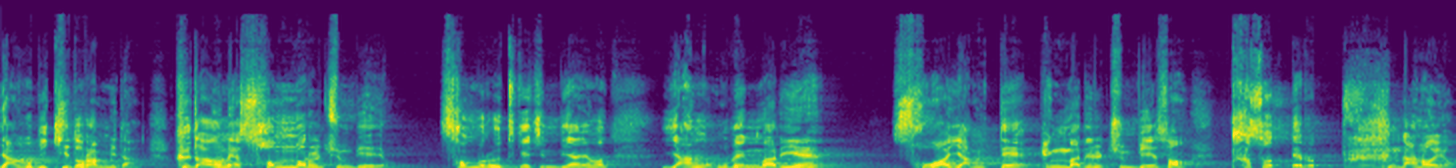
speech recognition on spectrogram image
야곱이 기도를 합니다. 그 다음에 선물을 준비해요. 선물을 어떻게 준비하냐면 양 500마리에 소와 양떼 100마리를 준비해서 다섯 대로 딱 나눠요.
